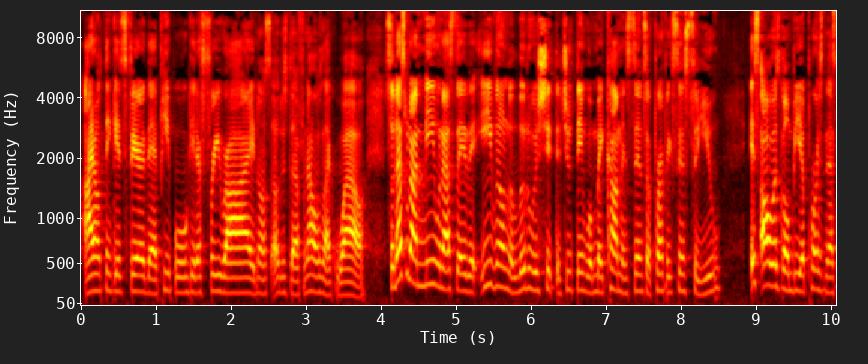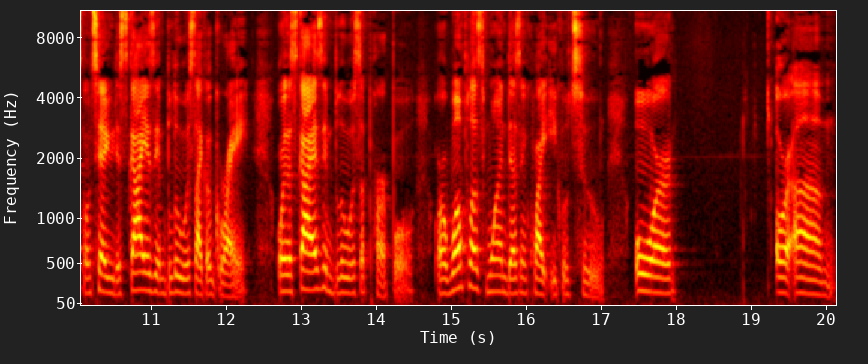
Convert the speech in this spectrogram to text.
I don't think it's fair that people get a free ride and all this other stuff. And I was like, wow. So that's what I mean when I say that even on the littlest shit that you think will make common sense or perfect sense to you, it's always going to be a person that's going to tell you the sky isn't blue, it's like a gray, or the sky isn't blue, it's a purple, or one plus one doesn't quite equal two, or, or, um,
